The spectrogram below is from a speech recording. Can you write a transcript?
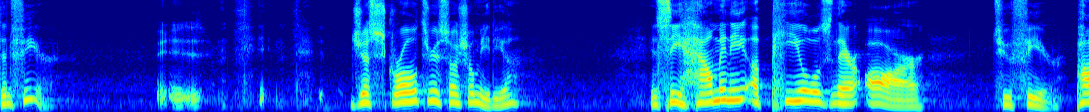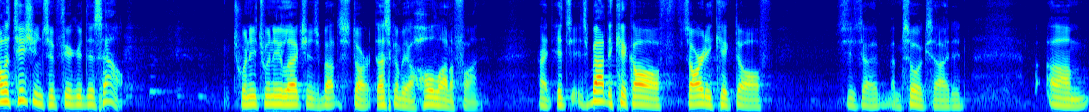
than fear. Just scroll through social media and see how many appeals there are to fear. Politicians have figured this out. 2020 election is about to start. That's going to be a whole lot of fun. Right? It's, it's about to kick off. It's already kicked off. Just, I'm so excited. Um,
